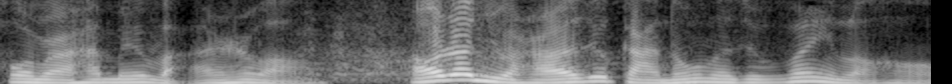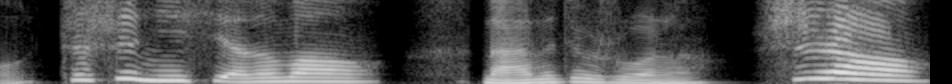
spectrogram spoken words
后面还没完是吧？然后这女孩就感动的就问了：“哈，这是你写的吗？”男的就说了：“是啊，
